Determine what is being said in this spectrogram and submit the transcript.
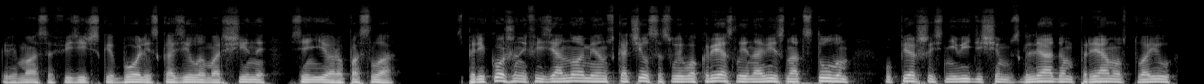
Гримаса физической боли исказила морщины сеньора посла. С перекошенной физиономией он вскочил со своего кресла и навис над стулом, упершись невидящим взглядом прямо в твою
